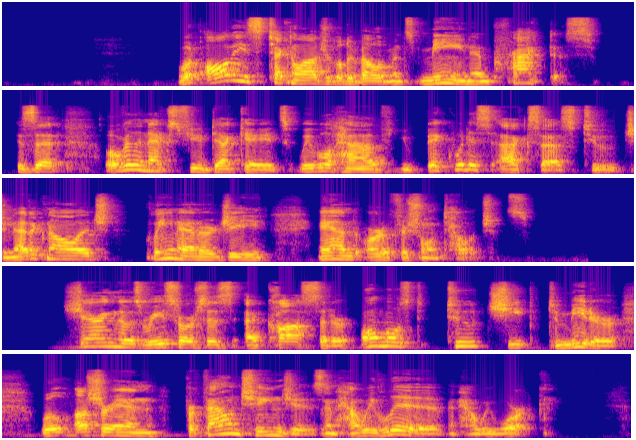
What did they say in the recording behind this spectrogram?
What all these technological developments mean in practice is that over the next few decades, we will have ubiquitous access to genetic knowledge, clean energy, and artificial intelligence. Sharing those resources at costs that are almost too cheap to meter will usher in profound changes in how we live and how we work.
